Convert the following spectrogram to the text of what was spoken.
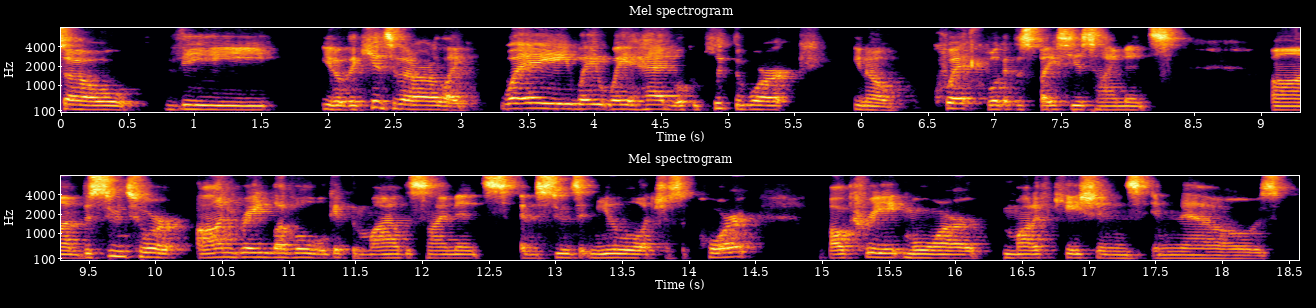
So the you know the kids that are like way way way ahead will complete the work. You know, quick. We'll get the spicy assignments um, the students who are on grade level will get the mild assignments, and the students that need a little extra support, I'll create more modifications in those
